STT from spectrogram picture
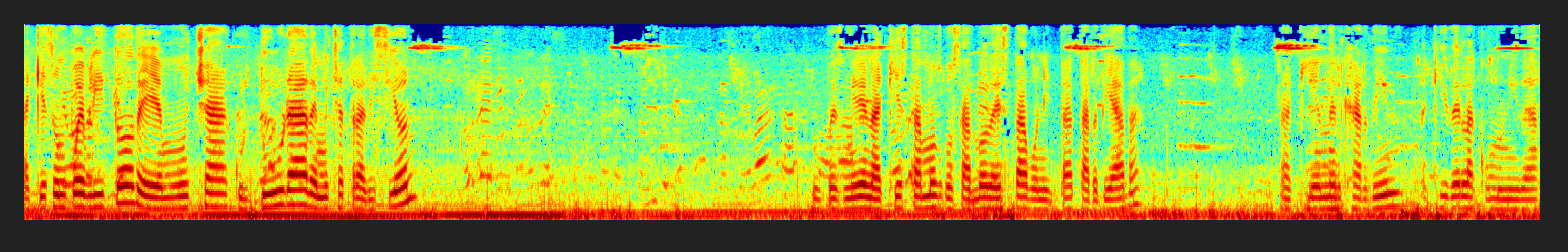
Aquí es un pueblito de mucha cultura, de mucha tradición. Pues miren, aquí estamos gozando de esta bonita tardeada. Aquí en el jardín, aquí de la comunidad.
